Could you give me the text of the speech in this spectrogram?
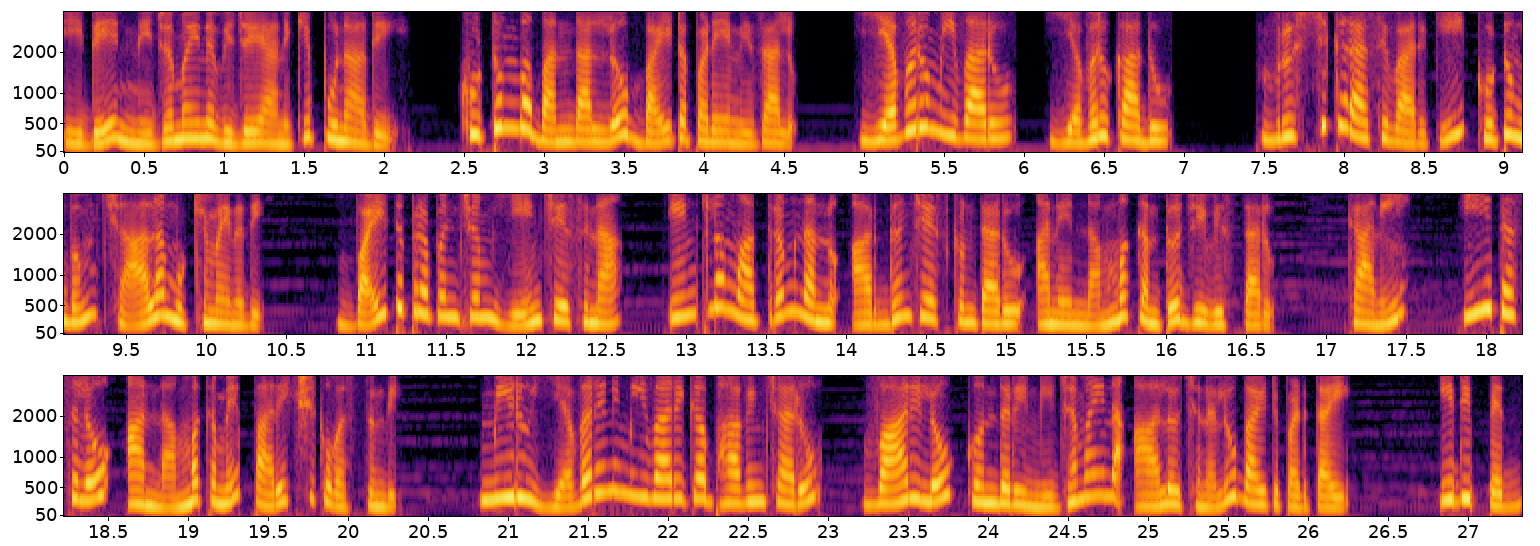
ఇదే నిజమైన విజయానికి పునాది. కుటుంబ బంధాల్లో బయటపడే నిజాలు. ఎవరు మీవారు? ఎవరు కాదు? వృశ్చిక రాశివారికి కుటుంబం చాలా ముఖ్యమైనది. బయట ప్రపంచం ఏం చేసినా ఇంట్లో మాత్రం నన్ను అర్థం చేసుకుంటారు అనే నమ్మకంతో జీవిస్తారు. కాని ఈ దశలో ఆ నమ్మకమే పరీక్షకు వస్తుంది. మీరు ఎవరిని మీవారిగా భావించారో? వారిలో కొందరి నిజమైన ఆలోచనలు బయటపడతాయి. ఇది పెద్ద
